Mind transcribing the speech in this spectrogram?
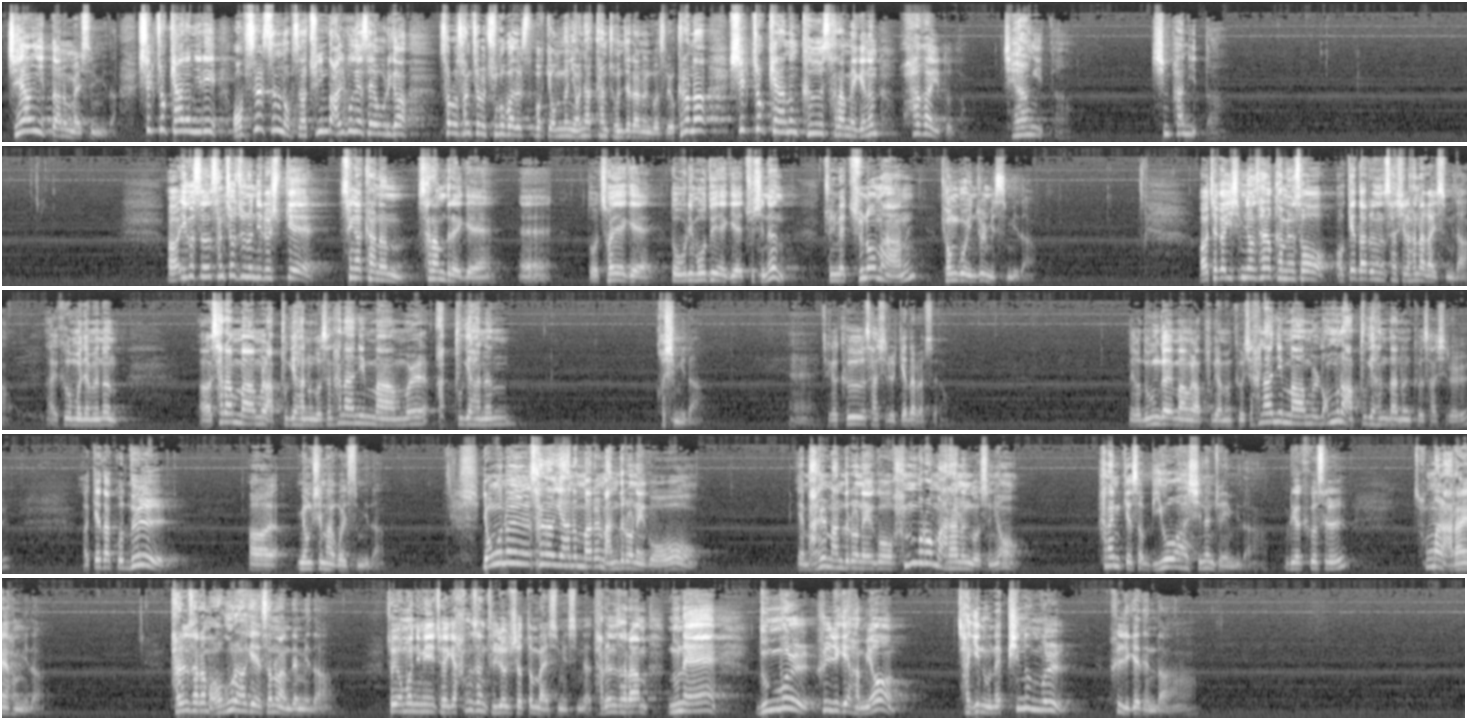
재앙이 있다는 말씀입니다. 실족해 하는 일이 없을 수는 없으나 주님도 알고 계세요. 우리가 서로 상처를 주고받을 수밖에 없는 연약한 존재라는 것을요. 그러나 실족해 하는 그 사람에게는 화가 있도다. 재앙이 있다. 심판이 있다. 어, 이것은 상처 주는 일을 쉽게 생각하는 사람들에게 에, 또 저에게 또 우리 모두에게 주시는 주님의 준엄한 경고인 줄 믿습니다. 어, 제가 20년 사역하면서 어, 깨달은 사실 하나가 있습니다. 아, 그거 뭐냐면은 어, 사람 마음을 아프게 하는 것은 하나님 마음을 아프게 하는 것입니다. 예, 제가 그 사실을 깨달았어요. 내가 누군가의 마음을 아프게 하면 그것이 하나님 마음을 너무나 아프게 한다는 그 사실을 어, 깨닫고 늘 어, 명심하고 있습니다. 영혼을 상하게 하는 말을 만들어내고 예, 말을 만들어내고 함부로 말하는 것은요 하나님께서 미워하시는 죄입니다. 우리가 그것을 정말 알아야 합니다. 다른 사람 억울하게 해서는 안 됩니다. 저희 어머님이 저에게 항상 들려주셨던 말씀이 있습니다. 다른 사람 눈에 눈물 흘리게 하면 자기 눈에 피눈물 흘리게 된다.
